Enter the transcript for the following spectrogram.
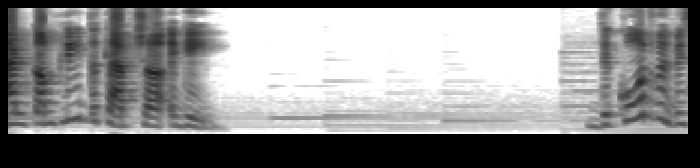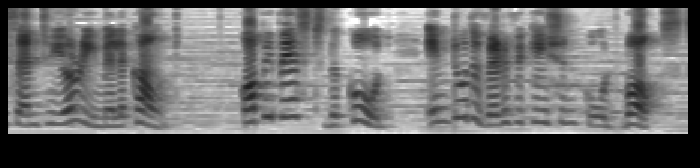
and complete the CAPTCHA again. The code will be sent to your email account. Copy paste the code into the verification code box.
